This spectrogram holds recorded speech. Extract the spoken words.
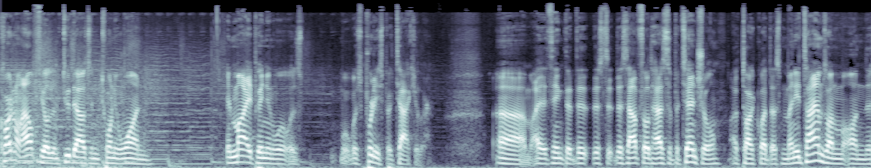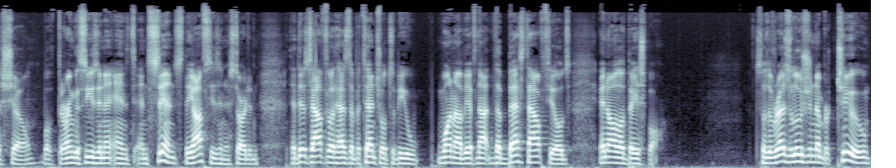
Cardinal outfield in 2021, in my opinion, was was pretty spectacular. Um, I think that this this outfield has the potential. I've talked about this many times on on this show, both during the season and and since the offseason has started, that this outfield has the potential to be one of, if not the best outfields in all of baseball. So the resolution number two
